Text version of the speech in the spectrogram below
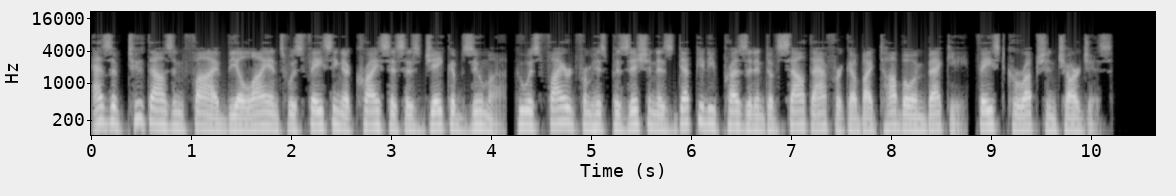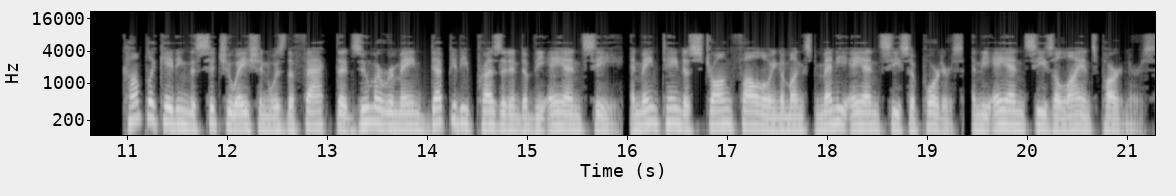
As of 2005 the alliance was facing a crisis as Jacob Zuma, who was fired from his position as deputy president of South Africa by Thabo Mbeki, faced corruption charges. Complicating the situation was the fact that Zuma remained deputy president of the ANC, and maintained a strong following amongst many ANC supporters, and the ANC's alliance partners.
